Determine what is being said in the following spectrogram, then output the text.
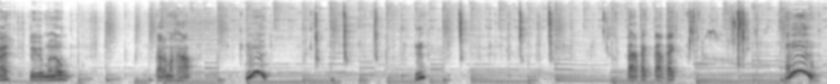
Ay, lilimunog. Pero masarap. Hmm. Hmm. Perfect, perfect. Hmm.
